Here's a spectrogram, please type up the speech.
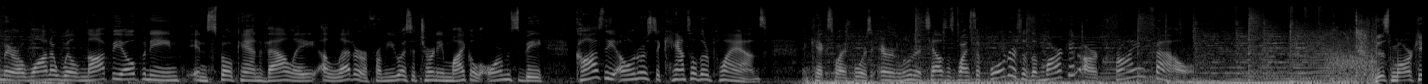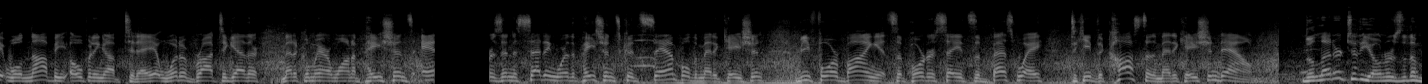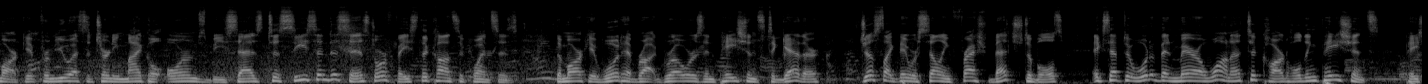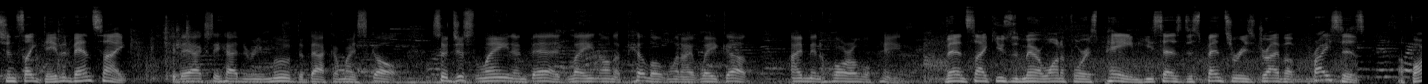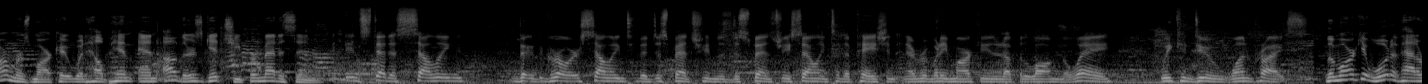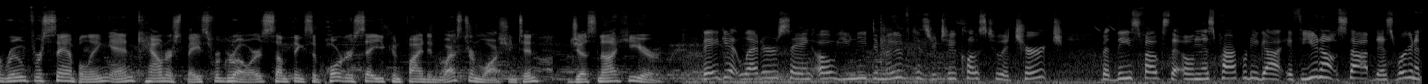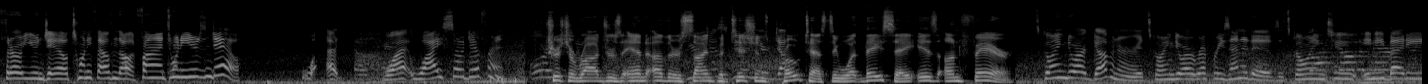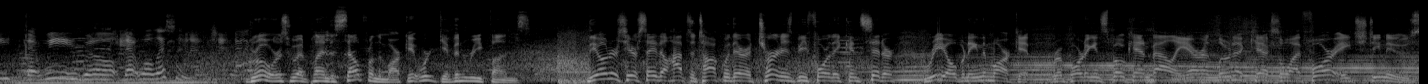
Marijuana will not be opening in Spokane Valley. A letter from U.S. Attorney Michael Ormsby caused the owners to cancel their plans. And KXLY4's Aaron Luna tells us why supporters of the market are crying foul. This market will not be opening up today. It would have brought together medical marijuana patients and in a setting where the patients could sample the medication before buying it. Supporters say it's the best way to keep the cost of the medication down. The letter to the owners of the market from U.S. Attorney Michael Ormsby says to cease and desist or face the consequences. The market would have brought growers and patients together, just like they were selling fresh vegetables, except it would have been marijuana to card holding patients, patients like David Van Syke. They actually had to remove the back of my skull. So just laying in bed, laying on a pillow when I wake up, I'm in horrible pain. Van Syke uses marijuana for his pain. He says dispensaries drive up prices. A farmer's market would help him and others get cheaper medicine. Instead of selling the, the grower selling to the dispensary and the dispensary selling to the patient and everybody marketing it up along the way, we can do one price. The market would have had a room for sampling and counter space for growers, something supporters say you can find in Western Washington, just not here. They get letters saying, oh, you need to move because you're too close to a church. But these folks that own this property got, if you don't stop this, we're going to throw you in jail, $20,000 fine, 20 years in jail. Uh, why, why so different? Trisha Rogers and others signed petitions protesting what they say is unfair. It's going to our governor, it's going to our representatives, it's going to anybody that we will that will listen. Growers who had planned to sell from the market were given refunds. The owners here say they'll have to talk with their attorneys before they consider reopening the market. Reporting in Spokane Valley, Aaron Luna, KXLY4 HD News.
